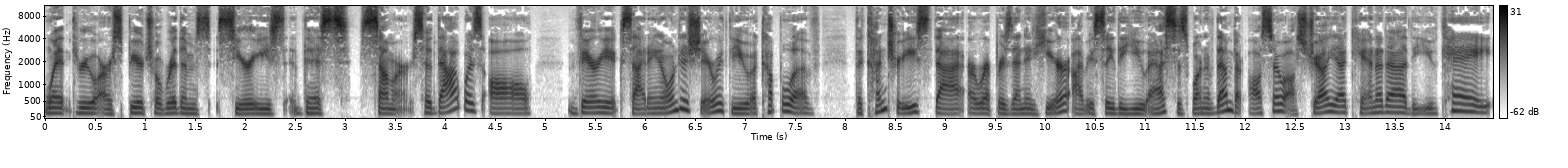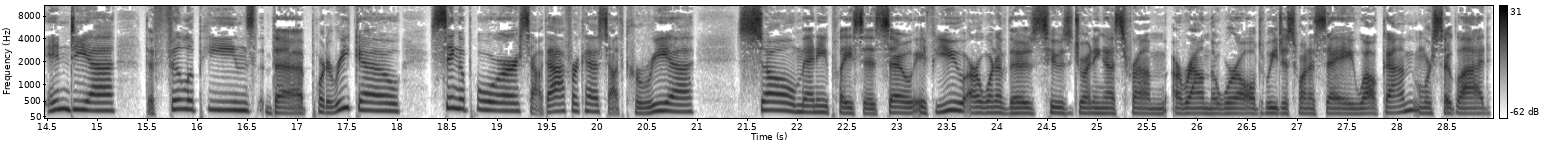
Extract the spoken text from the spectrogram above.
went through our Spiritual Rhythms series this summer. So that was all very exciting. I wanted to share with you a couple of the countries that are represented here. Obviously, the US is one of them, but also Australia, Canada, the UK, India, the Philippines, the Puerto Rico, Singapore, South Africa, South Korea. So many places. So if you are one of those who's joining us from around the world, we just want to say welcome. And we're so glad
